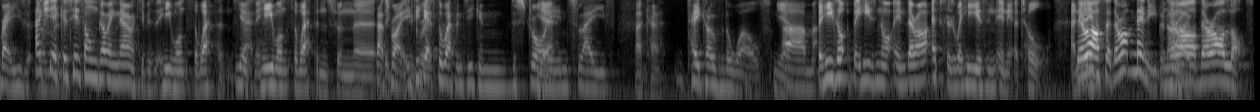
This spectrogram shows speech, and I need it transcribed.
rays. At Actually, because his ongoing narrative is that he wants the weapons. Yes. Doesn't he? he wants the weapons from the. that's the- right. If he gets the weapons, he can destroy, Yeah. enslave, Okay. take over the world. Yeah. Um, but he's but he's not in. There are episodes where he isn't in it at all. And There he- are so there aren't many, but there are there are lots.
